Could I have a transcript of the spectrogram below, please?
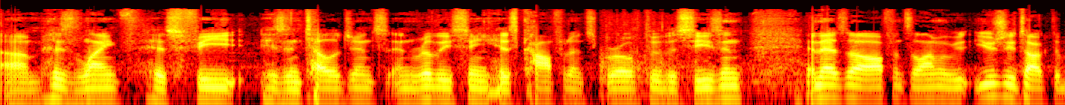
Um, his length, his feet, his intelligence, and really seeing his confidence grow through the season. And as an offensive lineman, we usually talk to,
